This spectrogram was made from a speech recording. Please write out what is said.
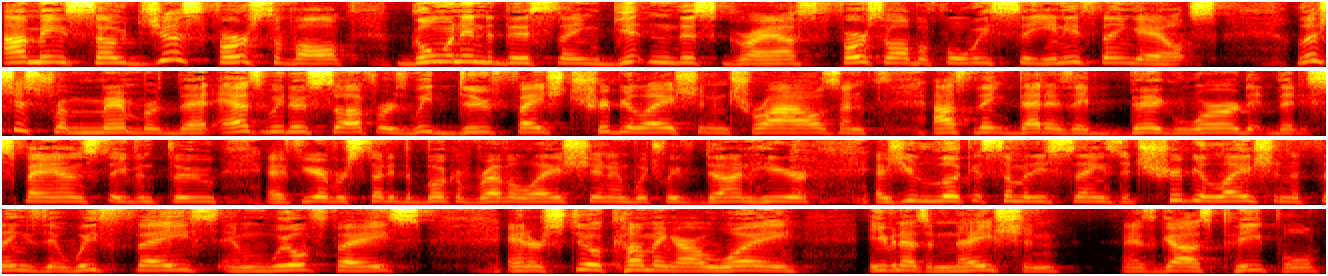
I mean, so just first of all, going into this thing, getting this grasp, first of all, before we see anything else, let's just remember that as we do suffer, as we do face tribulation and trials, and I think that is a big word that expands even through, if you ever studied the book of Revelation, and which we've done here, as you look at some of these things, the tribulation, the things that we face and will face, and are still coming our way, even as a nation and as God's people,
